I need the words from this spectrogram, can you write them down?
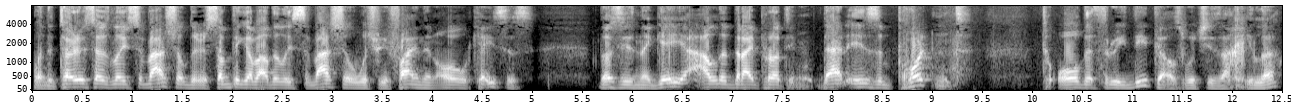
When the Torah says Loisavashal, there is something about the Loisavashal which we find in all cases. Thus is Negeya al Protim. That is important to all the three details, which is Achila,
